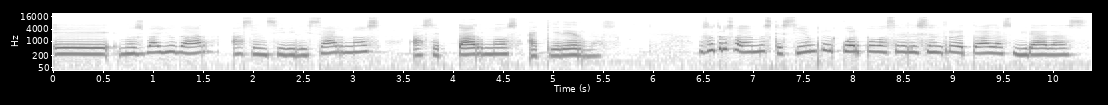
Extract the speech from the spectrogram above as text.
Eh, nos va a ayudar a sensibilizarnos, a aceptarnos, a querernos. Nosotros sabemos que siempre el cuerpo va a ser el centro de todas las miradas,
